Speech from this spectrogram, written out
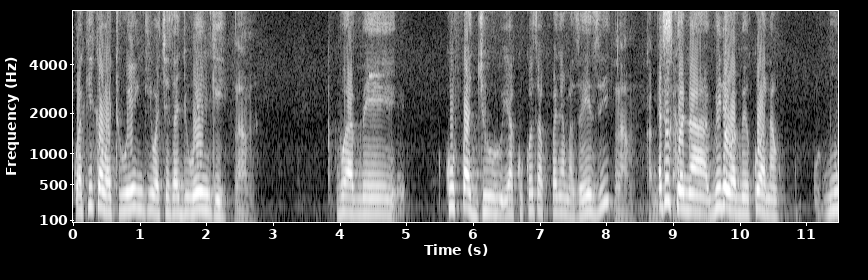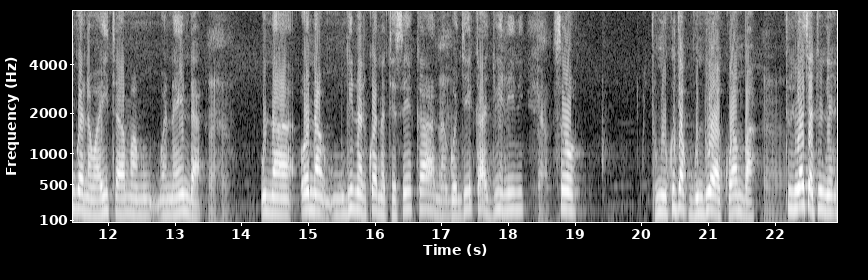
kwa hakika watu wengi, wachezaji wengi Naam. wamekufa juu ya kukosa kufanya mazoezi. Naam, kabisa. Hata ukiona vile wamekuwa na Mungu anawaita ama wanaenda mm wanaenda unaona mwingine alikuwa anateseka anagonjeka ajui nini Yeah. so tumekuja kugundua ya kwamba tuliwacha tu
